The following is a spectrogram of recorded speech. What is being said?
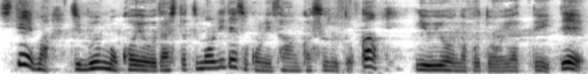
して、まあ自分も声を出したつもりでそこに参加するとかいうようなことをやっていて、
